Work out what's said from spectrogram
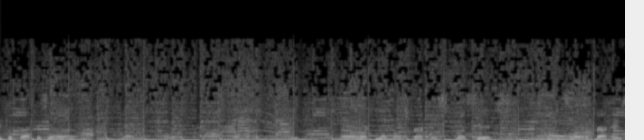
You put crackers in it? Uh, like not much crackers. What, six? That's a lot of crackers.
